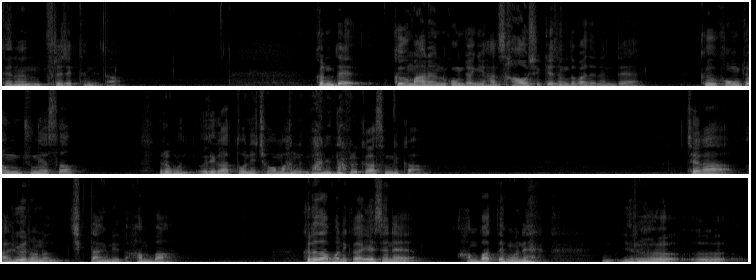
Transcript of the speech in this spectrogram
되는 프로젝트입니다. 그런데 그 많은 공정이 한 4, 50개 정도가 되는데 그 공정 중에서 여러분 어디가 돈이 조금 많- 많이 남을 것 같습니까? 제가 알기로는 식당입니다. 한바. 그러다 보니까 예전에 한바 때문에 여러 어,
